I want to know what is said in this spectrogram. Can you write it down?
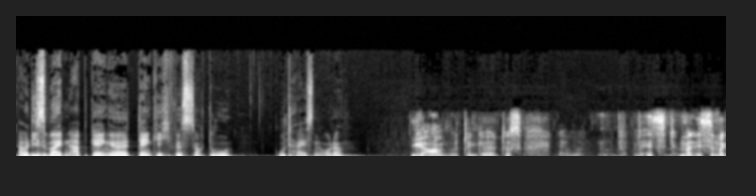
Aber diese beiden Abgänge, denke ich, wirst auch du gutheißen, oder? Ja, ich denke, das ist, man ist immer,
